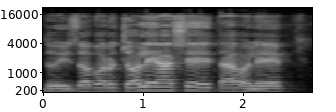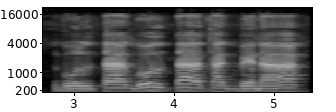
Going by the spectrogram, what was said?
দুই জবর চলে আসে, তাহলে গোলতা গোলতা থাকবে না।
